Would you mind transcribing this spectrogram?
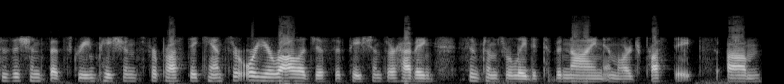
physicians that screen patients for prostate cancer or urologists if patients are having symptoms related to benign enlarged prostates. Um,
